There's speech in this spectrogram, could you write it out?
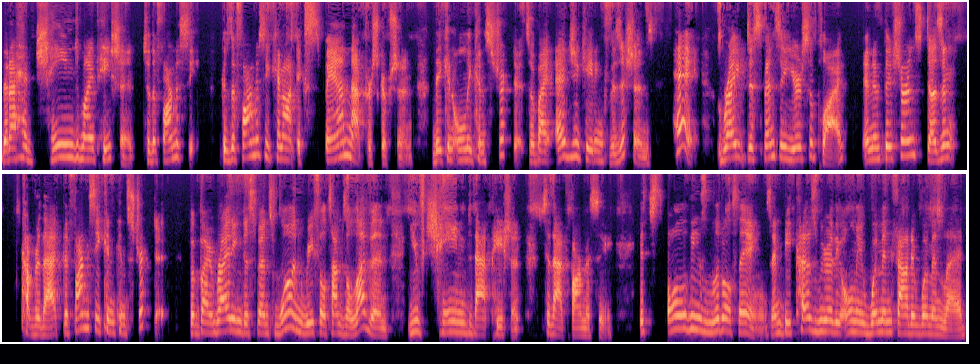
that I had chained my patient to the pharmacy because the pharmacy cannot expand that prescription. They can only constrict it. So by educating physicians, hey, write dispense a year supply. And if the insurance doesn't cover that. The pharmacy can constrict it. But by writing dispense one, refill times 11, you've chained that patient to that pharmacy. It's all these little things. And because we are the only women founded, women led,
